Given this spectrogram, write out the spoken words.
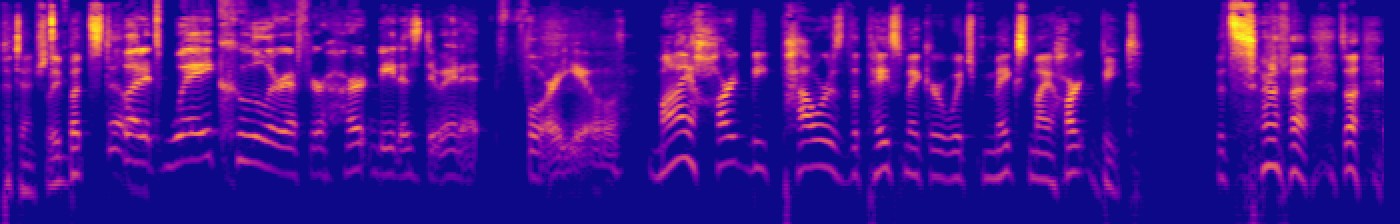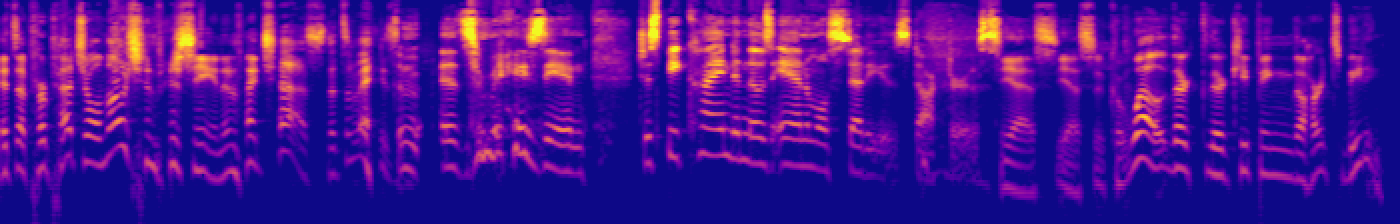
potentially, but still. But it's way cooler if your heartbeat is doing it for you. my heartbeat powers the pacemaker, which makes my heart beat. It's sort of a it's a, it's a perpetual motion machine in my chest. It's amazing. It's amazing. Just be kind in those animal studies, doctors. Yes, yes, of course. Well, they're they're keeping the hearts beating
